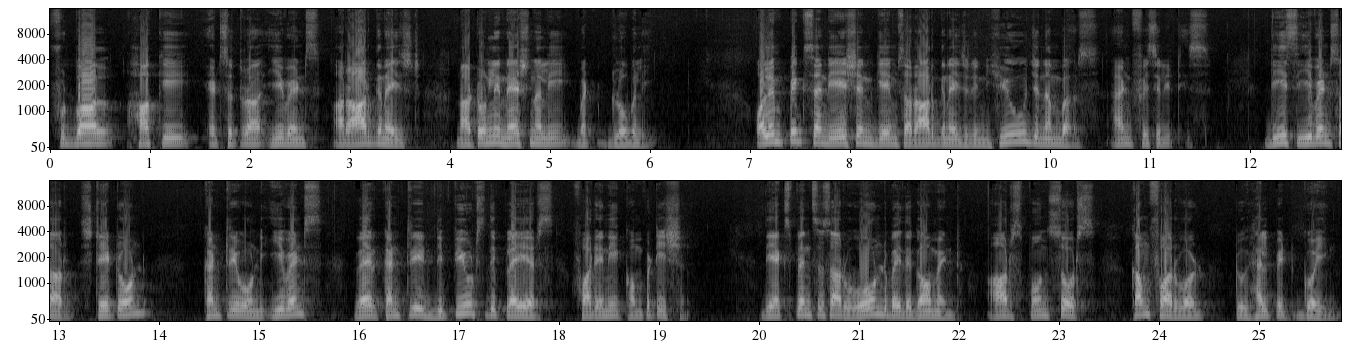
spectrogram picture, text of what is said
football, hockey etc. events are organized not only nationally, but globally. Olympics and Asian games are organized in huge numbers and facilities. These events are state owned, country owned events where country deputes the players for any competition. The expenses are owned by the government or sponsors come forward to help it going.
